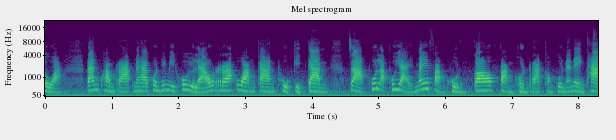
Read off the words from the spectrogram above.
ตัว ด้านความรักนะคะคนที่มีคู่อยู่แล้วระวังการถูกกีดกัน จากผู้หลักผู้ใหญ่ไม่ฝั่งคุณก็ฝั่งคนรักของคุณนั่นเองค่ะ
